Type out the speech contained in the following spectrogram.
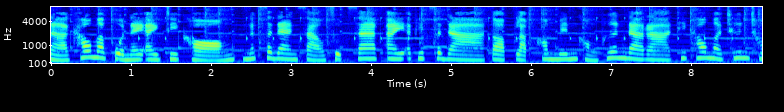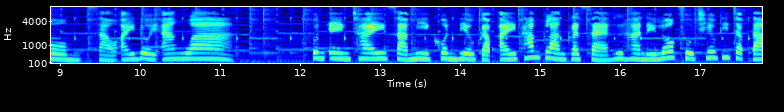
นาเข้ามาป่วนในไอจีของนักแสดงสาวสุดแซ่บไออภิษดา ตอบกลับคอมเมนต์ของเพื่อนดาราที่เข้ามาชื่นชม สาวไอโดยอ้างว่า นเองใช้สามีคนเดียวกับไอท่ามกลางกระแสฮือฮาในโลกโซเชียลที่จับตา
